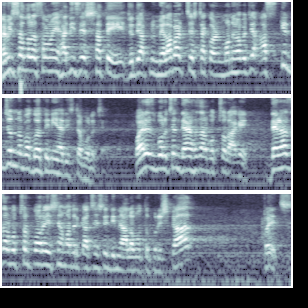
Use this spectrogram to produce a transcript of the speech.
নবী সাল্লাহ সাল্লাম এই হাদিসের সাথে যদি আপনি মেলাবার চেষ্টা করেন, মনে হবে যে আজকের জন্য বোধ তিনি হাদিসটা বলেছেন। ওয়ারেস বলেছেন, দেড় হাজার বছর আগে। দেড় হাজার বছর পরে এসে আমাদের কাছে সেদিন আলোমতো পরিষ্কার হয়েছে।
